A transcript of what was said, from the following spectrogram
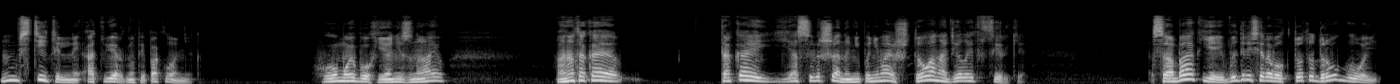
Мстительный отвергнутый поклонник. О, мой бог, я не знаю. Она такая... Такая... Я совершенно не понимаю, что она делает в цирке. Собак ей выдрессировал кто-то другой.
